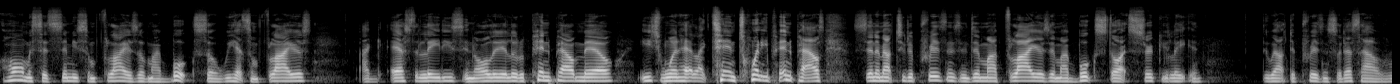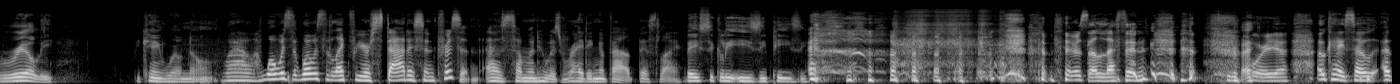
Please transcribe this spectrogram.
home and said, "Send me some flyers of my books." So we had some flyers. I asked the ladies in all of their little pen pal mail. Each one had like 10, 20 pen pals. Send them out to the prisons, and then my flyers and my books start circulating throughout the prison. So that's how I really became well known. Wow. What was, what was it like for your status in prison as someone who was writing about this life? Basically, easy peasy. There's a lesson for you. Okay, so uh,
